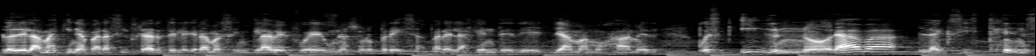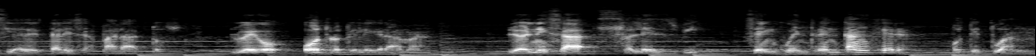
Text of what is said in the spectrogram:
Lo de la máquina para cifrar telegramas en clave fue una sorpresa para el agente de Yama Mohammed, pues ignoraba la existencia de tales aparatos. Luego otro telegrama. Leonesa Solesby se encuentra en Tánger o Tetuán,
